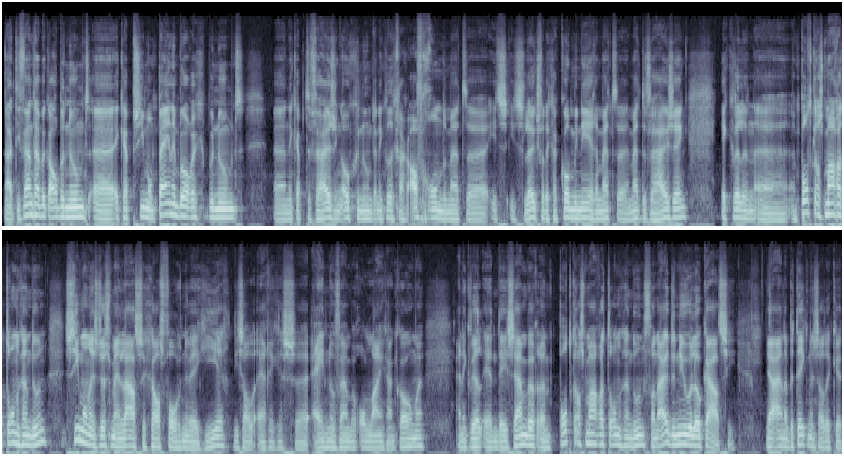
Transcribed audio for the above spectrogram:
Nou, het event heb ik al benoemd. Uh, ik heb Simon Pijnenborg benoemd. En ik heb de verhuizing ook genoemd. En ik wil graag afronden met uh, iets, iets leuks wat ik ga combineren met, uh, met de verhuizing. Ik wil een, een podcastmarathon gaan doen. Simon is dus mijn laatste gast volgende week hier. Die zal ergens eind november online gaan komen. En ik wil in december een podcastmarathon gaan doen vanuit de nieuwe locatie. Ja, en dat betekent dus dat ik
